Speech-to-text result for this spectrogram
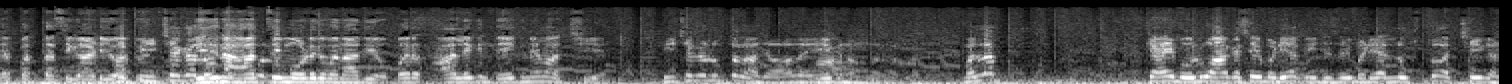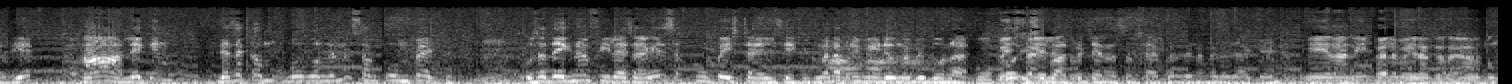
या पत्ता सी गाड़ी हो पीछे का किसी ने हाथ से मोड़ के बना दी हो। पर हाँ लेकिन देखने में अच्छी है। पीछे का लुक तो लाजवाब है एक हाँ। नंबर मतलब। मतलब क्या ही बोलूँ आगे से बढ़िया पीछे से बढ़िया लुक्स तो अच्छे ही कर दिए। हाँ। लेकिन जैसे कम वो बोल रहे ना सब कॉम्पैक्ट उसे देखने में फील ऐसा आएगा जैसे कूपे स्टाइल से क्योंकि मैंने अपनी वीडियो में भी बोला है। कूपे तो इसी स्टाइल है बात पे चैनल सब्सक्राइब कर लेना मेरा जाके। मेरा नहीं पहले मेरा करा यार तुम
